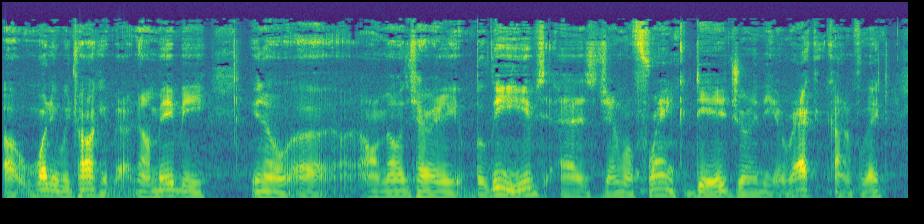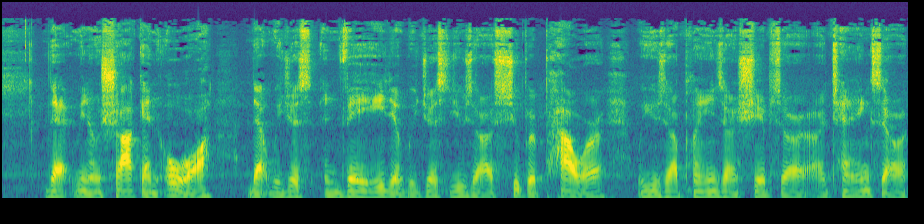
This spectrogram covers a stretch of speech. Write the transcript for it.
Uh, what are we talking about now? Maybe you know, uh, our military believes, as General Frank did during the Iraq conflict, that, you know, shock and awe, that we just invade, that we just use our superpower, we use our planes, our ships, our, our tanks, our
